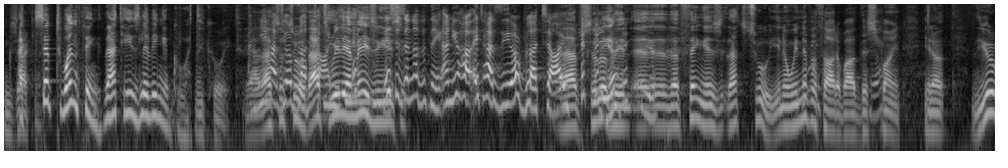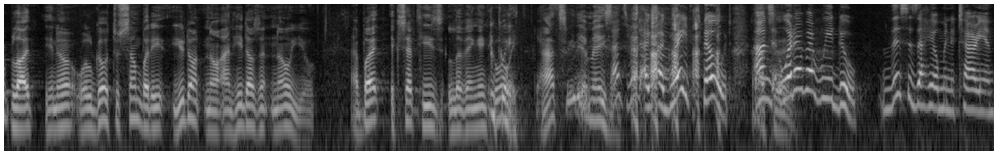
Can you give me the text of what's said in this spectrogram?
Exactly. Except one thing that he is living in Kuwait. in Kuwait. Yeah, and that's has true. That's type. really amazing. this is another thing, and you have it has your blood type. Absolutely. Yeah. uh, The thing is, that's true. You know, we never thought about this Yes. point. You know, your blood, you know, will go to somebody you don't know and he doesn't know you. Uh, but except he's living in, In Kuwait. Kuwait. Yes. That's really amazing. That's really a, a great thought. and it. whatever we do, this is a humanitarian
